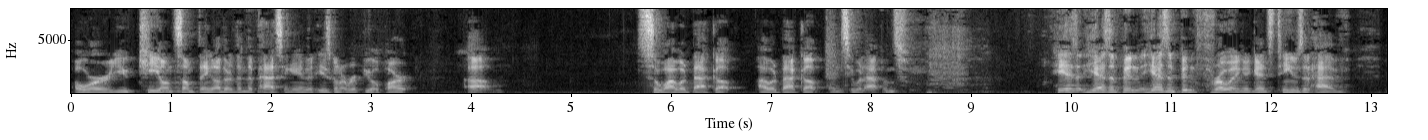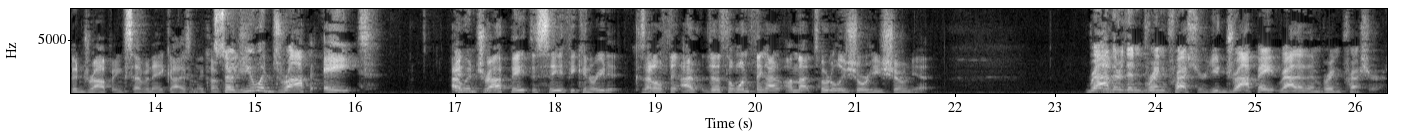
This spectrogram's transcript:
or you key on something other than the passing game, that he's going to rip you apart. Um, so I would back up. I would back up and see what happens. He hasn't. He hasn't been. He hasn't been throwing against teams that have been dropping seven, eight guys in the coverage. so you would drop eight. I would drop eight to see if he can read it because I don't think I, that's the one thing I, I'm not totally sure he's shown yet. rather than bring pressure. You drop eight rather than bring pressure.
